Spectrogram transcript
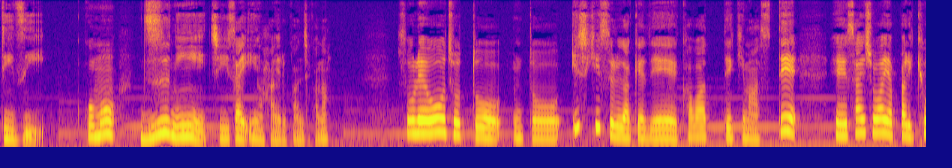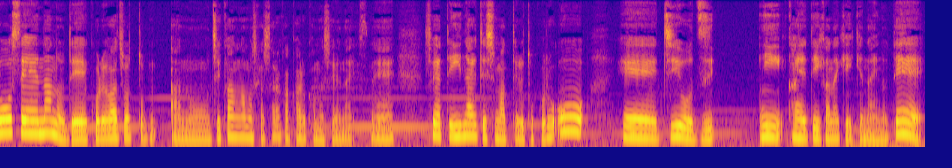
dizzy ここも図に小さい「い」が入る感じかな。それをちょっと,、うんと、意識するだけで変わってきますで、えー、最初はやっぱり強制なのでこれはちょっとあの時間がもしかしたらかかるかもしれないですね。そうやって言い慣れてしまってるところを、えー、字を図に変えていかなきゃいけないので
